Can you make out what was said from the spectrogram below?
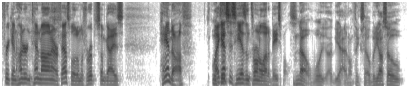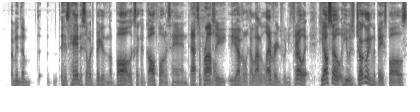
freaking 110 mile an hour fastball. It almost ripped some guy's hand off. Well, My did- guess is he hasn't thrown a lot of baseballs. No, well, uh, yeah, I don't think so. But he also, I mean, the his hand is so much bigger than the ball. It looks like a golf ball in his hand. That's a problem. So you, you have like a lot of leverage when you throw it. He also he was juggling the baseballs,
